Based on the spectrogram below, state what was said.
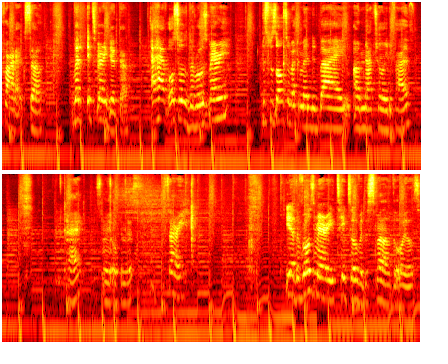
product, so, but it's very good though. I have also the rosemary. This was also recommended by um, Naptural85. Okay, so let me open this. Sorry. Yeah, the rosemary takes over the smell of the oils.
